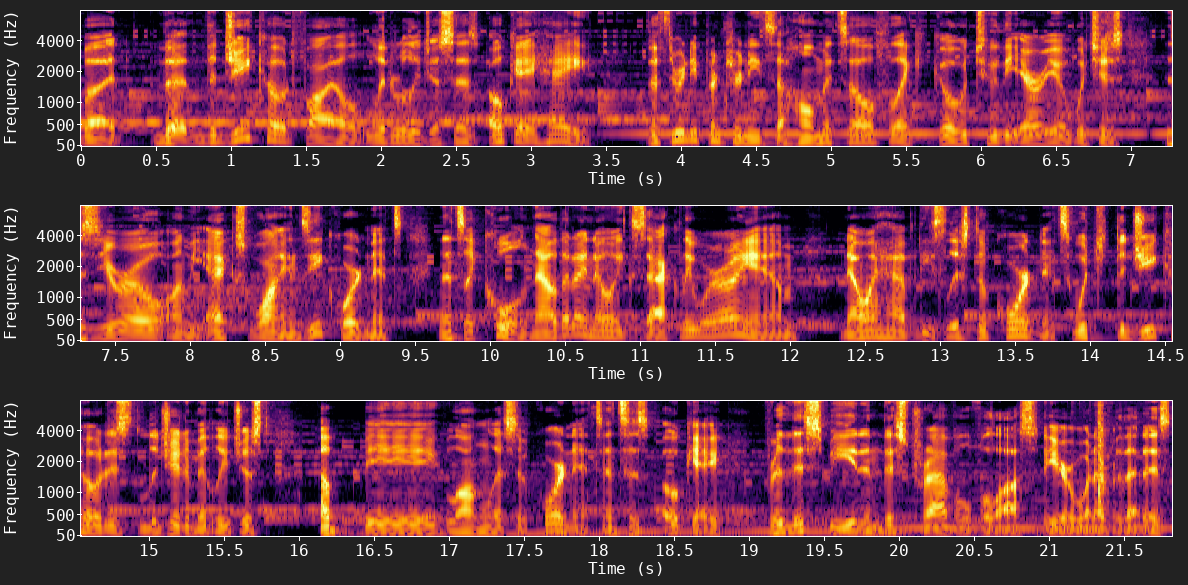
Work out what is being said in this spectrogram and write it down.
but the the G code file literally just says, "Okay, hey, the 3D printer needs to home itself, like go to the area which is 0 on the X, Y, and Z coordinates." And it's like, "Cool, now that I know exactly where I am, now I have these list of coordinates, which the G code is legitimately just a big long list of coordinates and says, "Okay, for this speed and this travel velocity or whatever that is,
